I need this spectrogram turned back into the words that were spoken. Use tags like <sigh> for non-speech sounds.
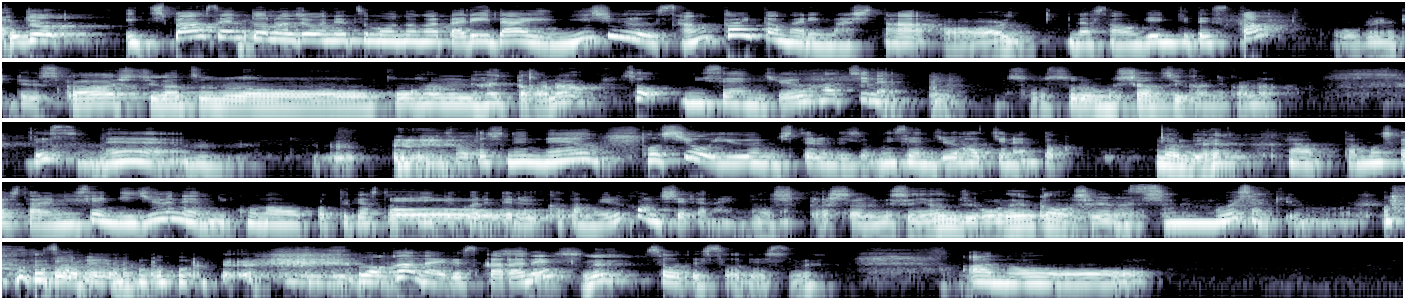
こんにちは。1%の情熱物語第23回となりましたはい。皆さんお元気ですか？お元気ですか？7月の後半に入ったかな？そう2018年そろそろ蒸し暑い感じかな。ですね、うん。私ね年年を言うようにしてるんですよ2018年とかなんで？いやもしかしたら2020年にこのポッドキャストを聞いてくれてる方もいるかもしれないもしかしたら2045年かもしれないしす。んごい先もうそれもう分かんないですからねそうですね。そうですそうでですすね。あのー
